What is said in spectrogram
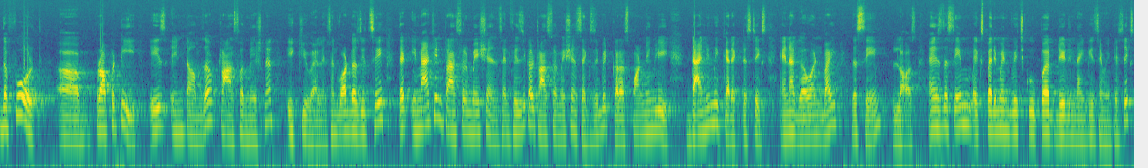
The fourth uh, property is in terms of transformational equivalence. And what does it say? That imagine transformations and physical transformations exhibit correspondingly dynamic characteristics and are governed by the same laws. And it is the same experiment which Cooper did in 1976.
